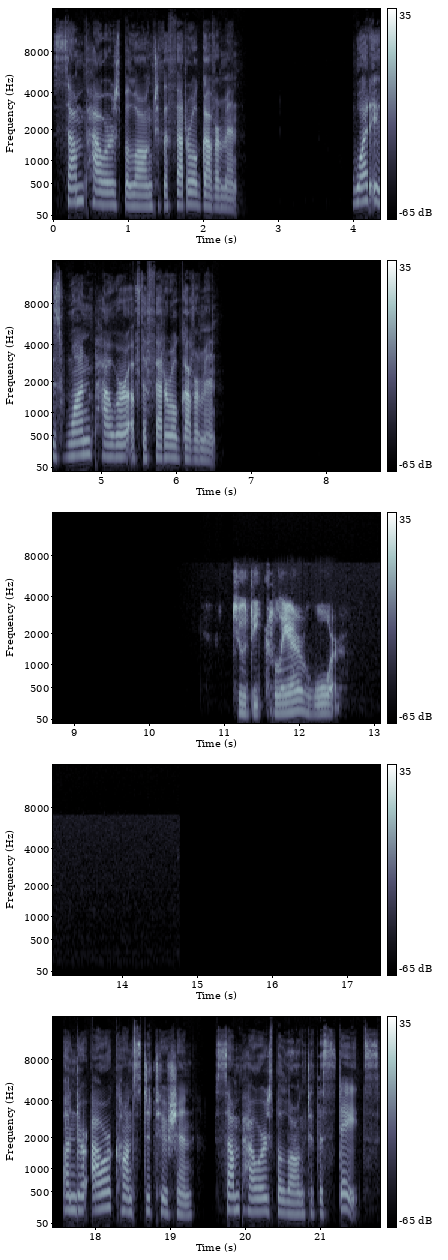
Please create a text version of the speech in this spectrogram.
some powers belong to the federal government. What is one power of the federal government? To declare war. Under our Constitution, some powers belong to the states.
